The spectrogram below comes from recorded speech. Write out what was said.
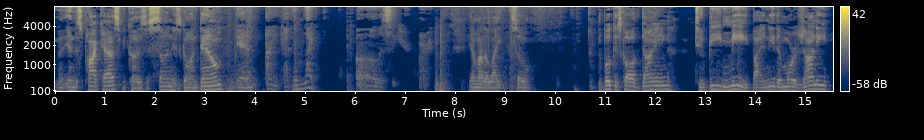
I'm gonna end this podcast because the sun has gone down and I ain't got no light. Oh, let's see here. All right. Yeah, I'm out of light. So the book is called Dying to Be Me by Anita Moorjani.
